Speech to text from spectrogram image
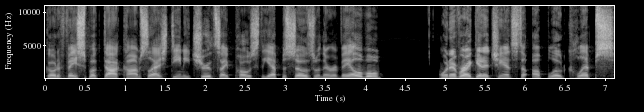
Go to facebook.com slash Truths. I post the episodes when they're available whenever I get a chance to upload clips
